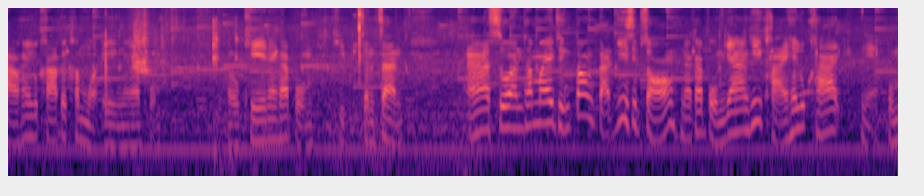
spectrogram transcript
าวๆให้ลูกค้าไปขมวดเองนะครับผม โอเคนะครับผมคลิปสั้นๆอ่าส่วนทำไมถึงต้องตัด 22 นะครับผมยางที่ขายให้ลูกค้าเนี่ยผม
